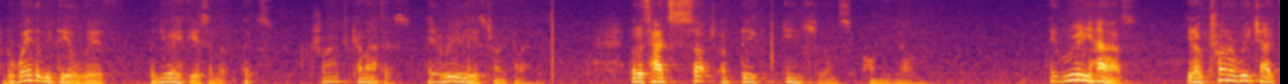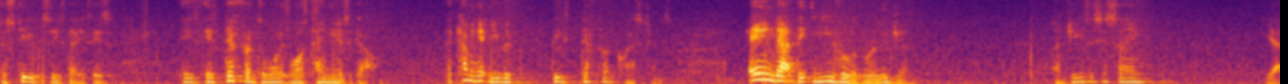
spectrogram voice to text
for the way that we deal with the new atheism that, that's trying to come at us? It really is trying to come at us. But it's had such a big influence on the young. It really has. You know, trying to reach out to students these days is, is, is different to what it was 10 years ago. They're coming at you with these different questions, aimed at the evil of religion. And Jesus is saying, yeah,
